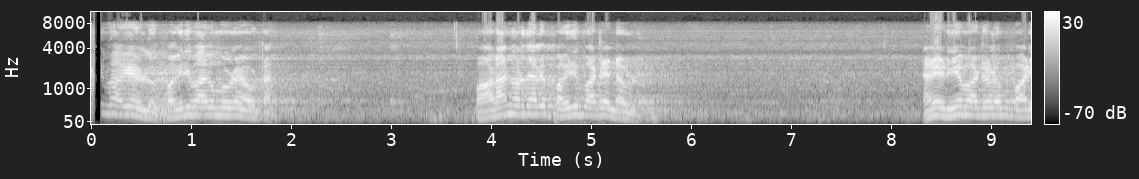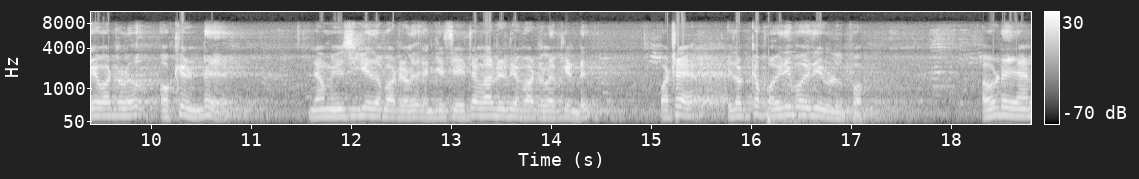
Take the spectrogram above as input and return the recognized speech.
പകുതി ഭാഗമേ ഉള്ളൂ. പകുതി ഭാഗം മുഴുവൻ ഔട്ടാണ്. പാടാന്ന് പറഞ്ഞാൽ പകുതി പാട്ടേ ഉണ്ടാവുള്ളൂ. ഞാൻ എഴുതിയ പാട്ടുകളും പാടിയ പാട്ടുകളും ഒക്കെ ഉണ്ട്. ഞാൻ മ്യൂസിക് ചെയ്ത പാട്ടുകൾ എനിക്ക് സ്റ്റേറ്റ് അവാർഡ് കിട്ടിയ പാട്ടുകളൊക്കെ ഉണ്ട്. പക്ഷേ ഇതൊക്കെ പകുതി പകുതിയേ ഉള്ളൂ ഇപ്പം. അതുകൊണ്ട് ഞാൻ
